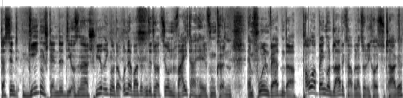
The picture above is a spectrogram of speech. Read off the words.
Das sind Gegenstände, die uns in einer schwierigen oder unerwarteten Situation weiterhelfen können. Empfohlen werden da Powerbank und Ladekabel natürlich heutzutage,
